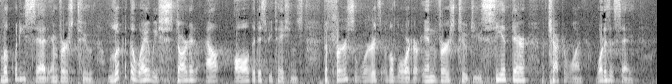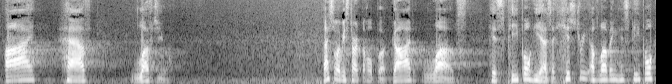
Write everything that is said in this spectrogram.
Look what he said in verse 2. Look at the way we started out all the disputations. The first words of the Lord are in verse 2. Do you see it there of chapter 1? What does it say? I have loved you. That's the way we start the whole book. God loves his people. He has a history of loving his people.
